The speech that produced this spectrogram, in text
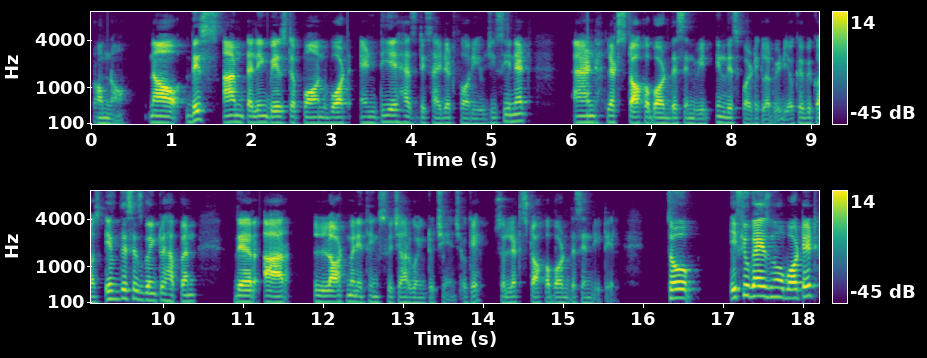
from now. Now this I'm telling based upon what NTA has decided for UGC NET and let's talk about this in, in this particular video okay because if this is going to happen there are lot many things which are going to change okay so let's talk about this in detail. So if you guys know about it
